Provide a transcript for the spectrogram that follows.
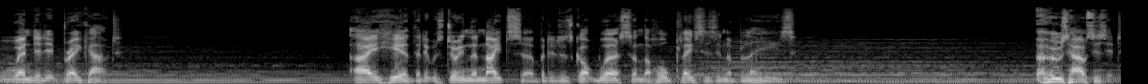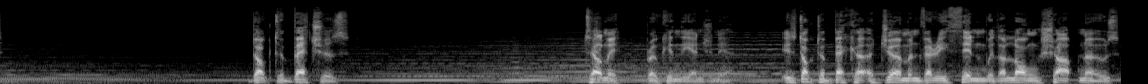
When did it break out? I hear that it was during the night, sir, but it has got worse and the whole place is in a blaze. Uh, whose house is it? Dr. Becher's. Tell me, broke in the engineer, is Dr. Becher a German very thin with a long, sharp nose?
